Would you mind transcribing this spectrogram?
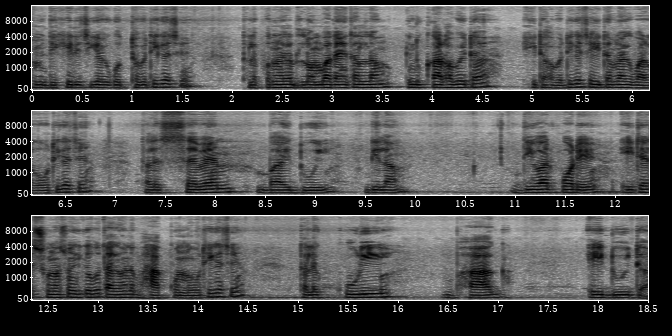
আমি দেখিয়ে দিচ্ছি কীভাবে করতে হবে, ঠিক আছে? তাহলে প্রথমে লম্বা দাঁড়িয়ে টানলাম, কিন্তু কার হবে এটা? এইটা হবে, ঠিক আছে? এইটা আমরা আগে বার করব, ঠিক আছে? তাহলে সেভেন বাই দুই দিলাম। দেওয়ার পরে এইটার সময় সময় কী করব? তাকে আমরা ভাগ করে নেব, ঠিক আছে? তাহলে কুড়ি ভাগ এই দুইটা,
